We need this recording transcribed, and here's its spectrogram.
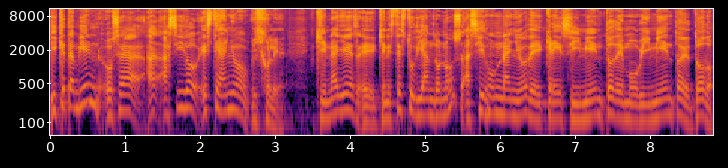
Y que también, o sea, ha, ha sido este año, híjole, quien haya, eh, quien esté estudiándonos, ha sido un año de crecimiento, de movimiento, de todo.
